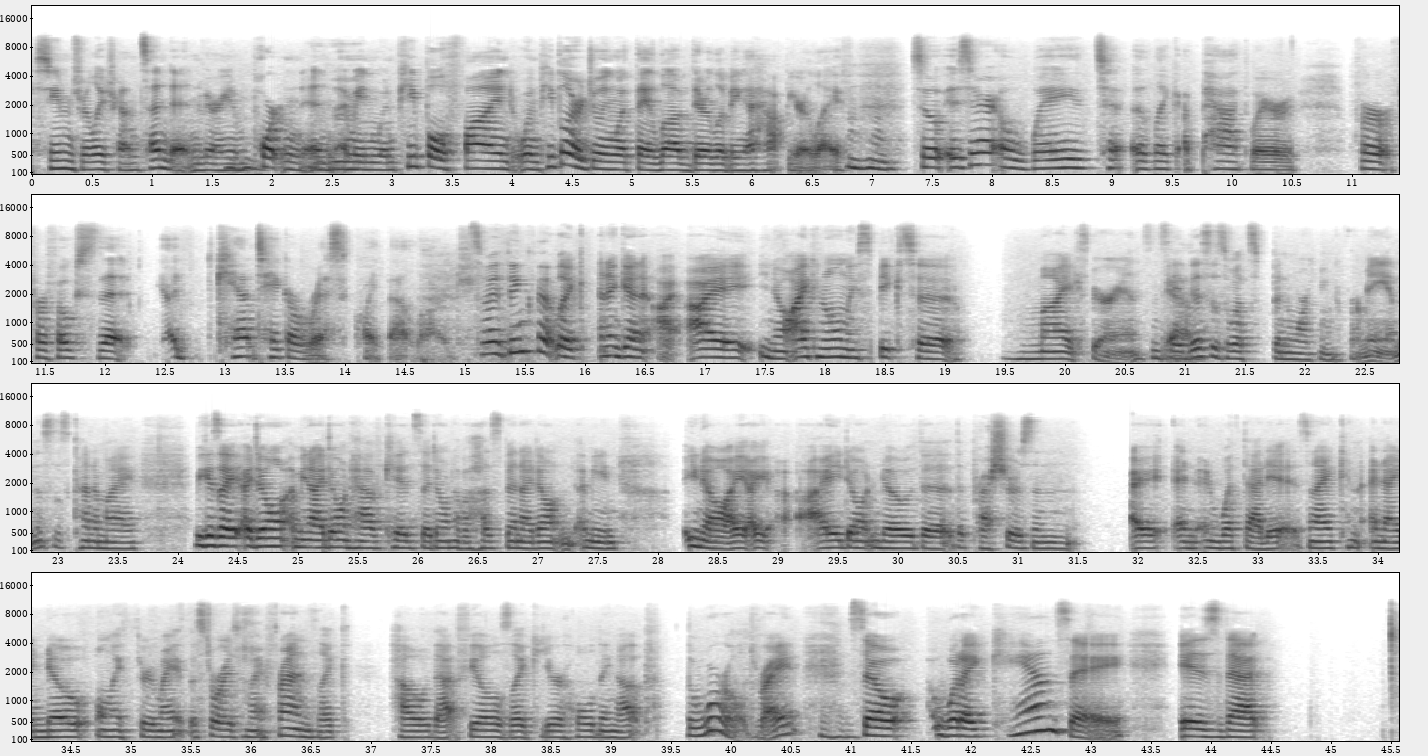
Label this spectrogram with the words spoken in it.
seems really transcendent and very Mm-hmm. important. And i mean when people find when people are doing what they love they're living a happier life. Mm-hmm. so is there a way to uh, like a path where for for folks that uh, can't take a risk quite that large? So I think that like, and again, I, I, you know, I can only speak to my experience and say Yeah. this is what's been working for me, and this is kind of my, because I, I don't, I mean, I don't have kids, I don't have a husband, I don't, I mean, you know, I, I, I don't know the the pressures and I and and what that is, and I can, and I know only through my the stories of my friends like how that feels like you're holding up the world, right? So what I can say is that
